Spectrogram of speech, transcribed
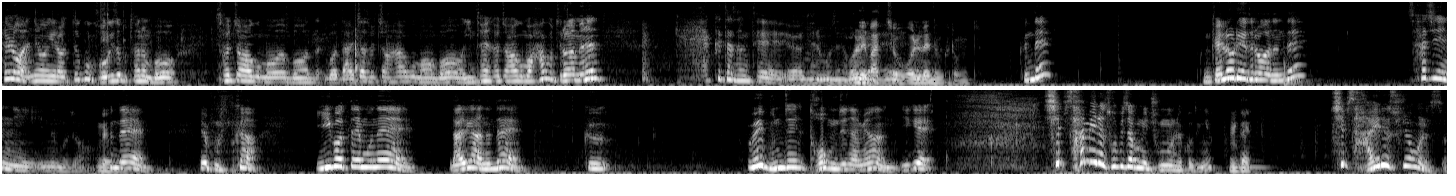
Hello 안녕이라고 뜨고 거기서부터는 뭐 설정하고 뭐뭐뭐 날짜 설정하고 뭐뭐 인터넷 설정하고 뭐 하고 들어가면은 깨끗한 상태여야 되는 거잖아요. 원래 네 맞죠. 원래는 그런 거죠. 근데 근데- 갤러리에 들어가는데 사진이 있는 거죠. 네. 근데 여기 보니까 이것 때문에 난리가 났는데 그 왜 문제 더 문제냐면 이게 13일에 소비자분이 주문을 했거든요. 네. 14일에 수령을 했어.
